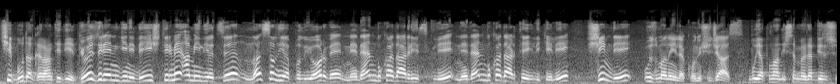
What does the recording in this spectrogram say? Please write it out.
Ki bu da garanti değil. Göz rengini değiştirme ameliyatı nasıl yapılıyor ve neden bu kadar riskli, neden bu kadar tehlikeli? Şimdi uzmanıyla konuşacağız. Bu yapılan işlem öyle bir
